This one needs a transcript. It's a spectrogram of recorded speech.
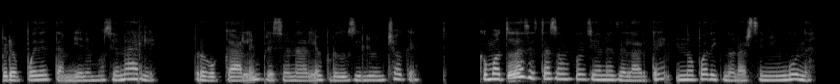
pero puede también emocionarle, provocarle, impresionarle o producirle un choque. Como todas estas son funciones del arte, no puede ignorarse ninguna.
